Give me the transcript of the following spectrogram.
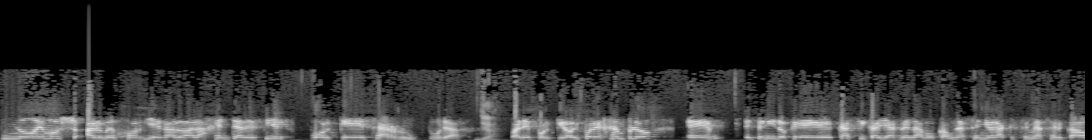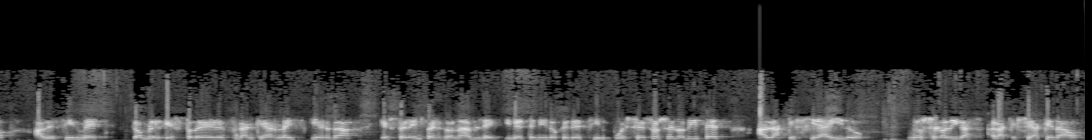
no hemos a lo mejor llegado a la gente a decir por qué esa ruptura. ¿Vale? Porque hoy, por ejemplo, eh, he tenido que casi callarle la boca a una señora que se me ha acercado a decirme que, hombre, que esto de franquear la izquierda, que esto era imperdonable. Y le he tenido que decir, pues eso se lo dices a la que se ha ido. No se lo digas a la que se ha quedado,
